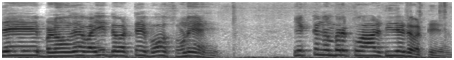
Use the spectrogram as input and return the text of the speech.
ਤੇ ਬਣਾਉਂਦੇ ਆ ਬਾਈ ਜੀ ਦੁਪੱਟੇ ਬਹੁਤ ਸੋਹਣੇ ਆ ਇਹ। ਇੱਕ ਨੰਬਰ ਕੁਆਲਿਟੀ ਦੇ ਦੁਪੱਟੇ ਆ।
